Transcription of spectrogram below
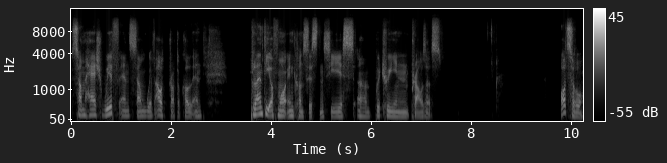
some hash with and some without protocol, and plenty of more inconsistencies uh, between browsers. Also,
